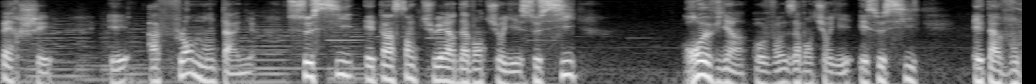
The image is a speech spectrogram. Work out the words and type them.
perché et à flanc de montagne. Ceci est un sanctuaire d'aventuriers. Ceci revient aux aventuriers et ceci est à vous.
